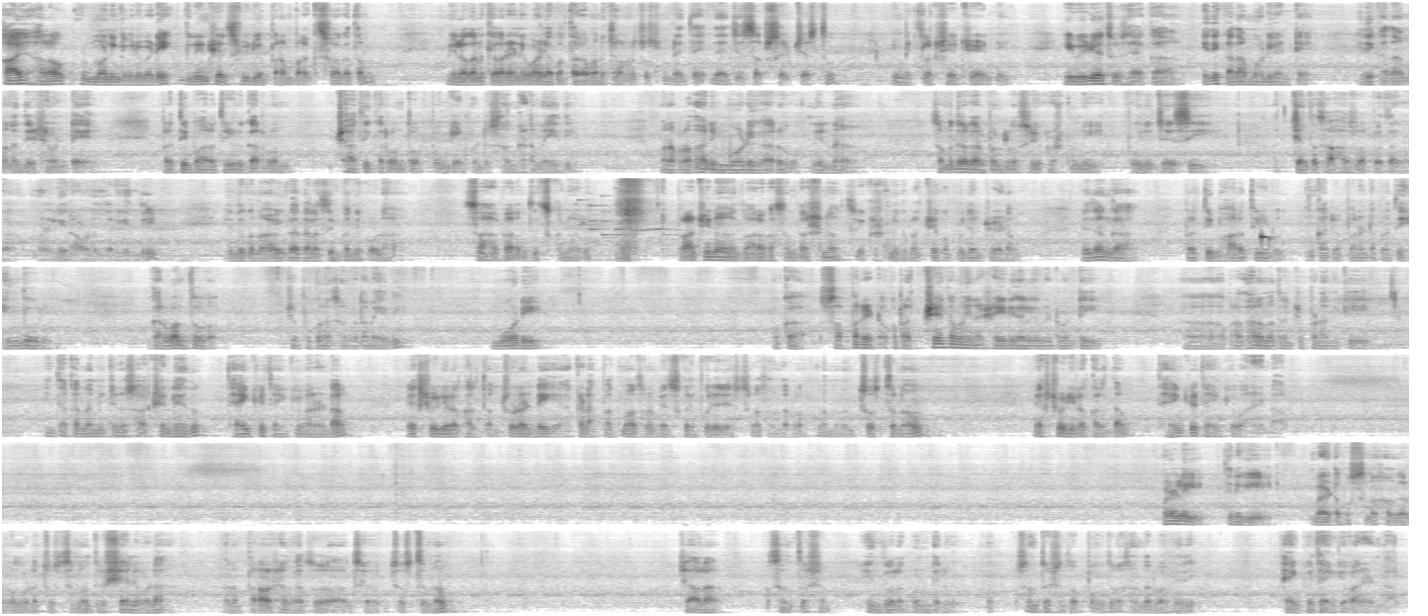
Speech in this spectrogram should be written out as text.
Hi hello good morning everybody. Green shales video పరంపరకి స్వాగతం. మీలో కనుక ఎవరైనా వాళ్ళ కొత్తగా మన ఛానల్ చూస్తుంటైతే దయచేసి సబ్స్క్రైబ్ చేస్తూ మీ మిత్రులకు షేర్ చేయండి. ఈ వీడియో చూశాక ఇది కదా మోడీ అంటే ఇది కదా మన దేశం అంటే ప్రతి భారతీయుడు గర్వం ఛాతీ గర్వంతో పొంగేటువంటి సంఘటన ఇది. మన ప్రధాని మోడీ గారు నిన్న సముద్ర గర్భంలో శ్రీకృష్ణుని పూజ చేసి అత్యంత సాహసోపేతంగా మళ్ళీ రావడం జరిగింది. ఇందుకు నావికాదళ సిబ్బంది కూడా సహకారం తీసుకున్నారు? ప్రాచీన ద్వారక సందర్శన శ్రీకృష్ణునికి ప్రత్యేక పూజలు చేయడం. నిజంగా ప్రతి భారతీయుడు ఇంకా చెప్పాలంటే ప్రతి హిందువులు గర్వంతో చెప్పుకునే సంఘటన ఇది. మోడీ ఒక సపరేట్ ఒక ప్రత్యేకమైన శైలి కలిగినటువంటి ఆ, ప్రధానమంత్రిని చెప్పడానికి ఇంతకన్నా మించిన సాక్ష్యం లేదు. థ్యాంక్ యూ థ్యాంక్ యూ అనండాల్ నెక్స్ట్ వీడియోలో కలుద్దాం. చూడండి అక్కడ పద్మాసనం వేసుకొని పూజ చేస్తున్న సందర్భం కూడా మనం చూస్తున్నాం. నెక్స్ట్ వీడియోలో కలుద్దాం. థ్యాంక్ యూ థ్యాంక్ యూ అనండాల్ మళ్ళీ తిరిగి బయటకు వస్తున్న సందర్భం కూడా చూస్తున్నాం. దృశ్యాన్ని కూడా మనం పరవశంగా చూడాల్సి చూస్తున్నాం. చాలా సంతోషం. హిందువుల గుండెలు సంతోషంతో పొందుతున్న సందర్భం ఇది. Thank you thank you వారెండాల్.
